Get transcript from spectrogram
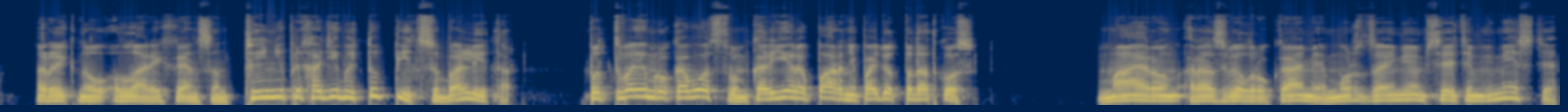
— рыкнул Ларри Хэнсон. «Ты неприходимый тупица, Болитер. Под твоим руководством карьера парня пойдет под откос». Майрон развел руками. «Может, займемся этим вместе?»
